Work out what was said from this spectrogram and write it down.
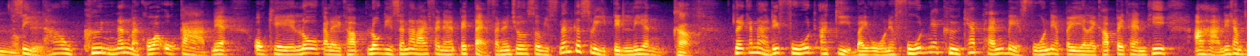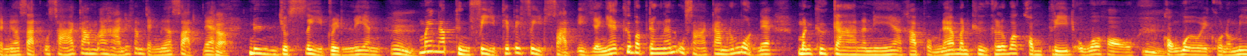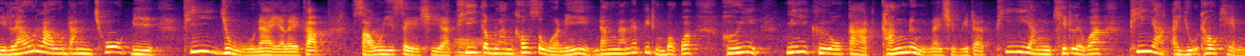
มมโอเคสี่เท่าขึ้นนั่นหมายความว่าโอกาสเนี่ยโอเคโลกอะไรครับโลก decentralized finance ไปแตะ financial service นั่นก็4 trillion ครับในขณะที่ฟู้ดอากิไบโอเนี่ยฟู้ดเนี่ยคือแค่ plant based food เนี่ยไปอะไรครับไปแทนที่อาหารที่ทำจากเนื้อสัตว์อุตสาหกรรมอาหารที่ทำจากเนื้อสัตว์เนี่ยครับ1.4 trillion อืมไม่นับถึงฟีดที่ไปฟีดสัตว์อีกอย่างเงี้ยคือแบบดังนั้นอุตสาหกรรมทั้งหมดเนี่ยมันคือการอันนี้อะครับผมนะมันคือเขาเรียกว่า complete overhaul ของ world economy แล้วเราดันโชคดีที่อยู่ในอะไรครับ Southeast Asia ที่กำลังเข้าสู่อันนี้อีกดังนั้นเนี่ยพี่ถึงบอกว่าเฮ้ย นี่คือโอกาสครั้งหนึ่งในชีวิตอะพี่ยังคิดเลยว่าพี่อยากอายุเท่าเคน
